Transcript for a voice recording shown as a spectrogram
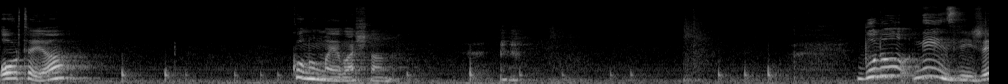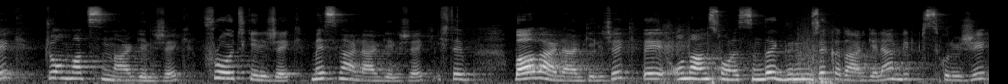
ortaya konulmaya başlandı. Bunu ne izleyecek? John Watson'lar gelecek, Freud gelecek, Mesmer'ler gelecek, işte Bauer'ler gelecek ve ondan sonrasında günümüze kadar gelen bir psikoloji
